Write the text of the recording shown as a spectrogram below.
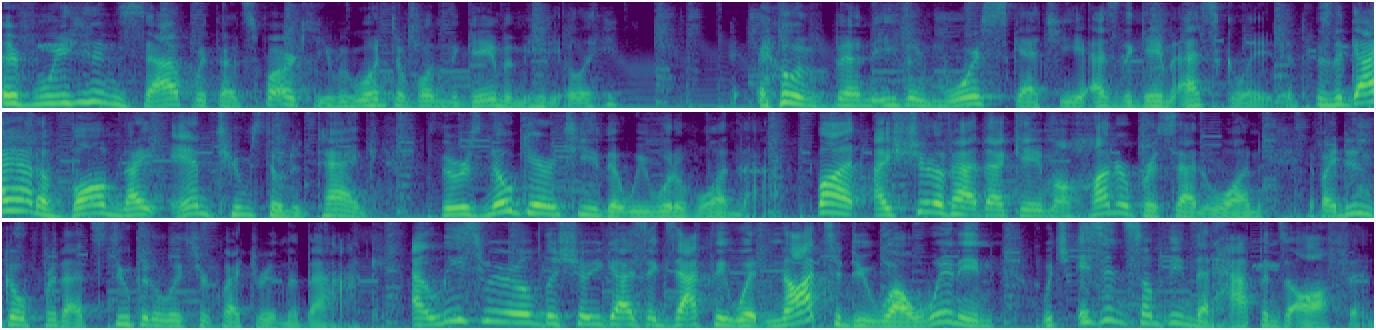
If we didn't zap with that Sparky, we wouldn't have won the game immediately. it would have been even more sketchy as the game escalated. Because the guy had Evolve Knight and Tombstone to tank, so there was no guarantee that we would have won that. But I should have had that game 100% won if I didn't go for that stupid Elixir Collector in the back. At least we were able to show you guys exactly what not to do while winning, which isn't something that happens often.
